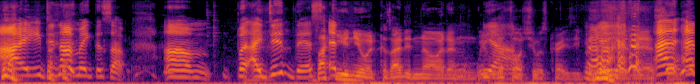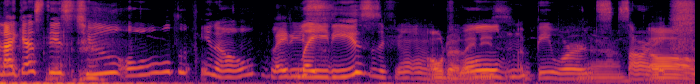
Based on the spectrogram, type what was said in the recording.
I did not make this up. Um, but I did this. It's like and, you knew it because I didn't know it, and we would have thought she was crazy. But yeah, you yeah. did so- And, and I guess these two old, you know, Ladies. ladies, if you Older old ladies. B words. Yeah. Sorry, Oh,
